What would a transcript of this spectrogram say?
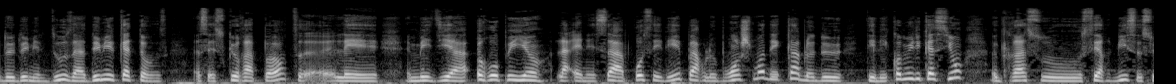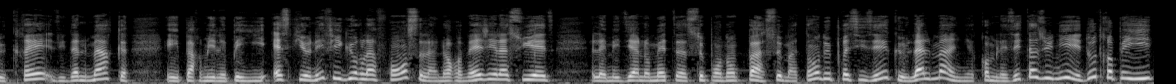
de 2012 à 2014. C'est ce que rapportent les médias européens. La NSA a procédé par le branchement des câbles de télécommunication grâce au service secret du Danemark. Et parmi les pays espionnés figurent la France, la Norvège et la Suède. Les médias n'omettent cependant pas ce matin de préciser que l'Allemagne, comme les Et d'autres pays,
